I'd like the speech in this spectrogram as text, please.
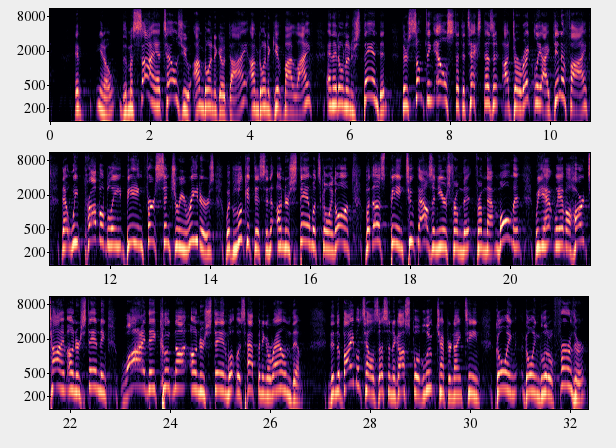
If you know, the Messiah tells you, I'm going to go die, I'm going to give my life, and they don't understand it. There's something else that the text doesn't uh, directly identify that we probably, being first century readers, would look at this and understand what's going on. But us being 2,000 years from, the, from that moment, we have, we have a hard time understanding why they could not understand what was happening around them. Then the Bible tells us in the Gospel of Luke, chapter 19, going, going a little further,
